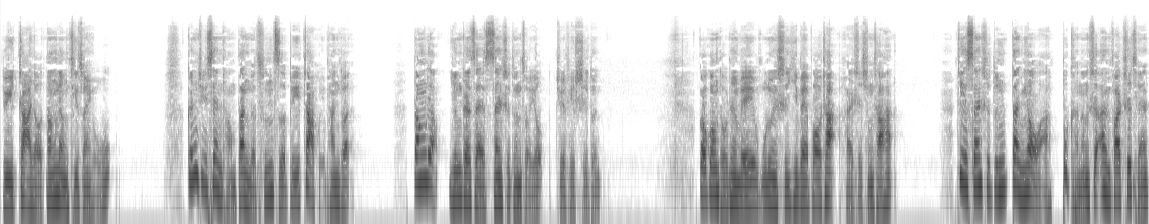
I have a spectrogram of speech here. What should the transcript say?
对炸药当量计算有误。根据现场半个村子被炸毁判断。当量应该在三十吨左右，绝非十吨。高光斗认为，无论是意外爆炸还是凶杀案，这三十吨弹药啊，不可能是案发之前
